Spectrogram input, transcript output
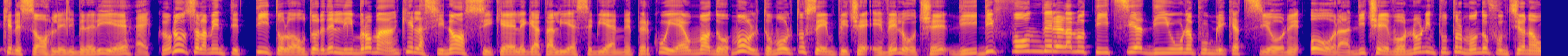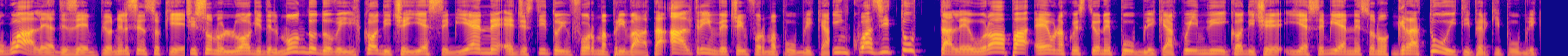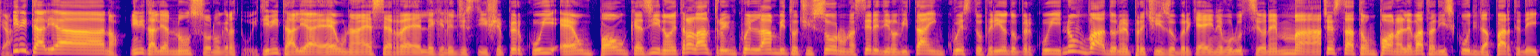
che ne so, le librerie, ecco, non solamente titolo, autore del libro, ma anche la sinossi che è legata all'ISBN, per cui è un modo molto molto semplice e veloce di diffondere la notizia di una pubblicazione. Ora, dicevo, non in tutto il mondo funziona uguale, ad esempio, nel senso che ci sono luoghi del mondo dove il codice ISBN è gestito in forma privata, altri invece in forma pubblica. In quasi tutti tutta l'Europa è una questione pubblica, quindi i codici ISBN sono gratuiti per chi pubblica. In Italia no, in Italia non sono gratuiti. In Italia è una SRL che le gestisce, per cui è un po' un casino e tra l'altro in quell'ambito ci sono una serie di novità in questo periodo per cui non vado nel preciso perché è in evoluzione, ma c'è stata un po' una levata di scudi da parte dei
